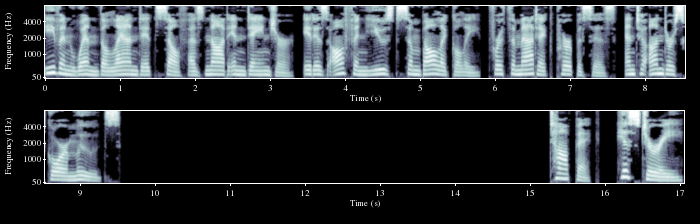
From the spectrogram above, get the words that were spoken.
even when the land itself is not in danger. It is often used symbolically, for thematic purposes, and to underscore moods. History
